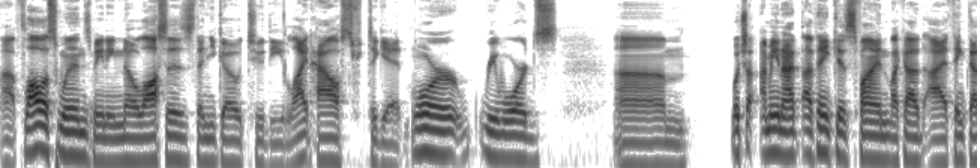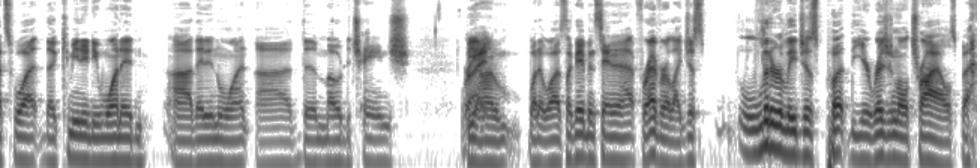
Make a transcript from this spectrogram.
uh, flawless wins, meaning no losses, then you go to the lighthouse to get more rewards. Um, which I mean, I, I think is fine. Like I, I think that's what the community wanted. Uh, they didn't want uh, the mode to change Right. beyond what it was. Like they've been saying that forever. Like just literally just put the original trials back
